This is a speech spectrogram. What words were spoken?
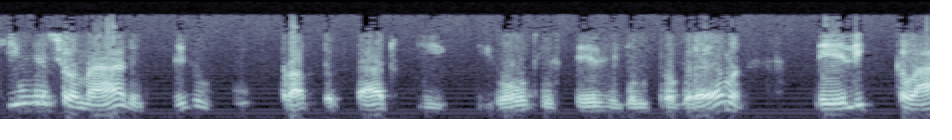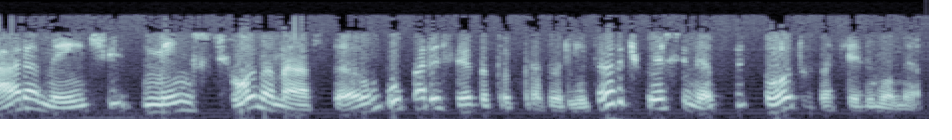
que mencionaram, inclusive o próprio deputado que, que ontem esteve no programa, ele claramente menciona na ação o parecer da Procuradoria. Então era de conhecimento de todos naquele momento.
